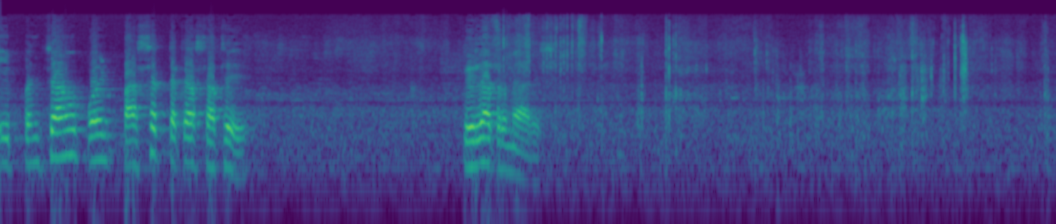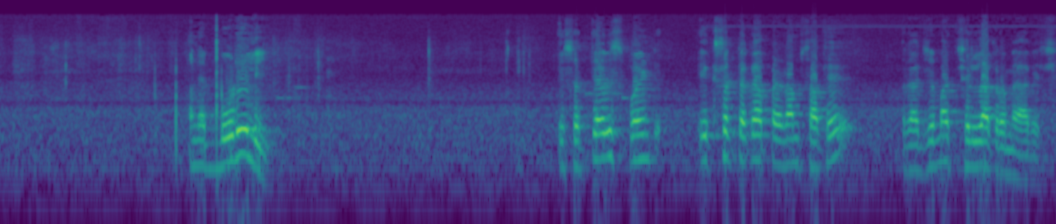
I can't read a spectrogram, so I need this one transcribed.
એ પંચાણું પોઈન્ટ પાસઠ ટકા સાથે પહેલા ક્રમે આવે છે. અને બોડેલી એ સત્યાવીસ પોઈન્ટ એકસઠ ટકા પરિણામ સાથે રાજ્યમાં છેલ્લા ક્રમે આવે છે.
